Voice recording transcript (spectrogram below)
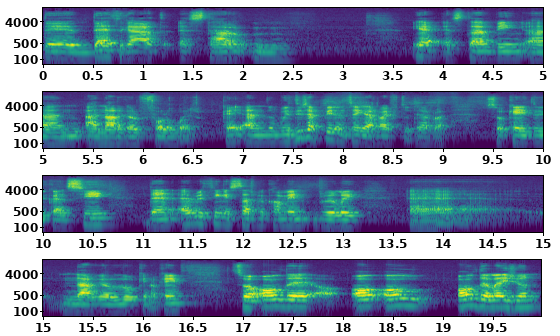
the Death Guard start um, yeah start being a, a Nurgle follower okay? And with this appearance they arrive to Terra. So okay you can see then everything starts becoming really uh, Nurgle looking okay? So all the all, all all the legion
